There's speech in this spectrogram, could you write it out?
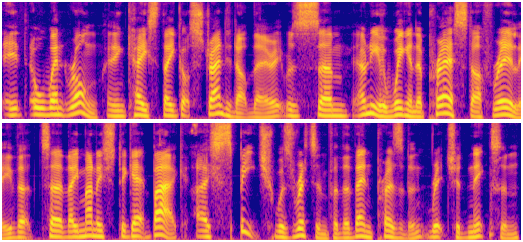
it all went wrong and in case they got stranded up there. It was um, only a wing and a prayer stuff really that uh, they managed to get back. A speech was written for the then president richard nixon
